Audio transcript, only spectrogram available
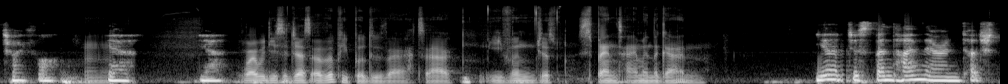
joyful. Mm. Yeah, yeah. Why would you suggest other people do that? Uh, even just spend time in the garden. Yeah, just spend time there and touch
